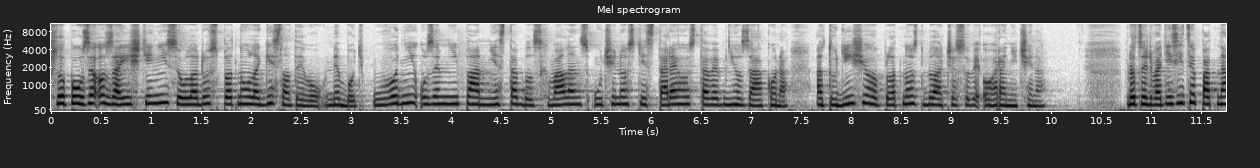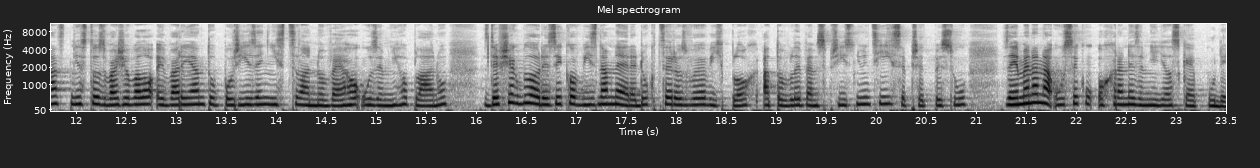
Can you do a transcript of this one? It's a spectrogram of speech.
Šlo pouze o zajištění souladu s platnou legislativou, neboť původní územní plán města byl schválen z účinnosti starého stavebního zákona a tudíž jeho platnost byla časově ohraničena. V roce 2015 město zvažovalo i variantu pořízení zcela nového územního plánu, zde však bylo riziko významné redukce rozvojových ploch a to vlivem zpřísňujících se předpisů, zejména na úseku ochrany zemědělské půdy.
